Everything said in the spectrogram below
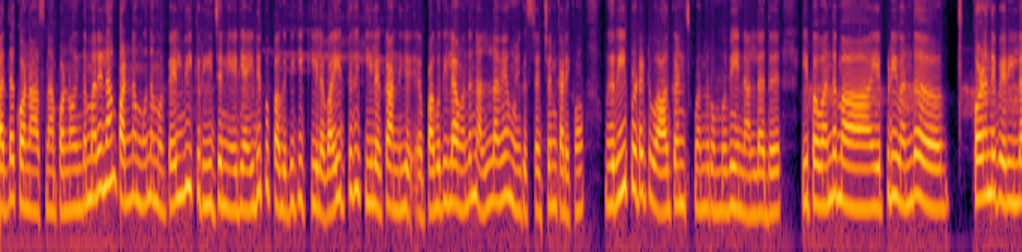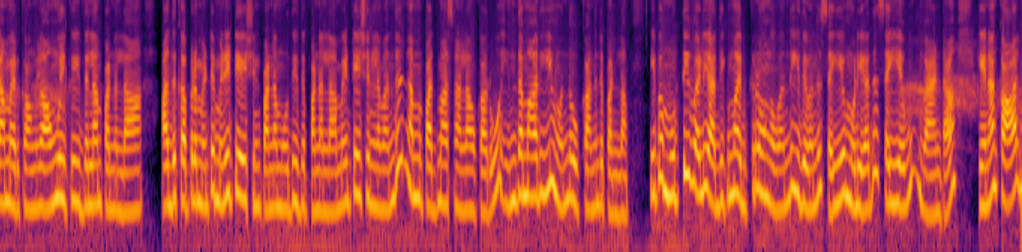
பத்தகோணாசனா பண்ணோம். இந்த மாதிரிலாம் பண்ணும்போது நம்ம பெல்விக் ரீஜன் ஏரியா இடுப்பு பகுதிக்கு கீழே வயிற்றுக்கு கீழே இருக்க அந்த பகுதியெலாம் வந்து நல்லாவே உங்களுக்கு ஸ்ட்ரெச்சன் கிடைக்கும். உங்கள் ரீப்ரொடக்டிவ் ஆர்கன்ஸ்க்கு வந்து ரொம்பவே நல்லது. இப்போ வந்து ம- எப்படி வந்து குழந்தை பேர் இல்லாமல் இருக்காங்களோ அவங்களுக்கு இதெல்லாம் பண்ணலாம். அதுக்கப்புறமேட்டு மெடிடேஷன் பண்ணும்போது இது பண்ணலாம். மெடிடேஷனில் வந்து நம்ம பத்மாசனம்லாம் உட்காருவோம். இந்த மாதிரியும் வந்து உட்காந்துட்டு பண்ணலாம். இப்போ முட்டி வலி அதிகமாக இருக்கிறவங்க வந்து இதை வந்து செய்ய முடியாது. செய்யவும் வேண்டாம். ஏன்னா கால்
